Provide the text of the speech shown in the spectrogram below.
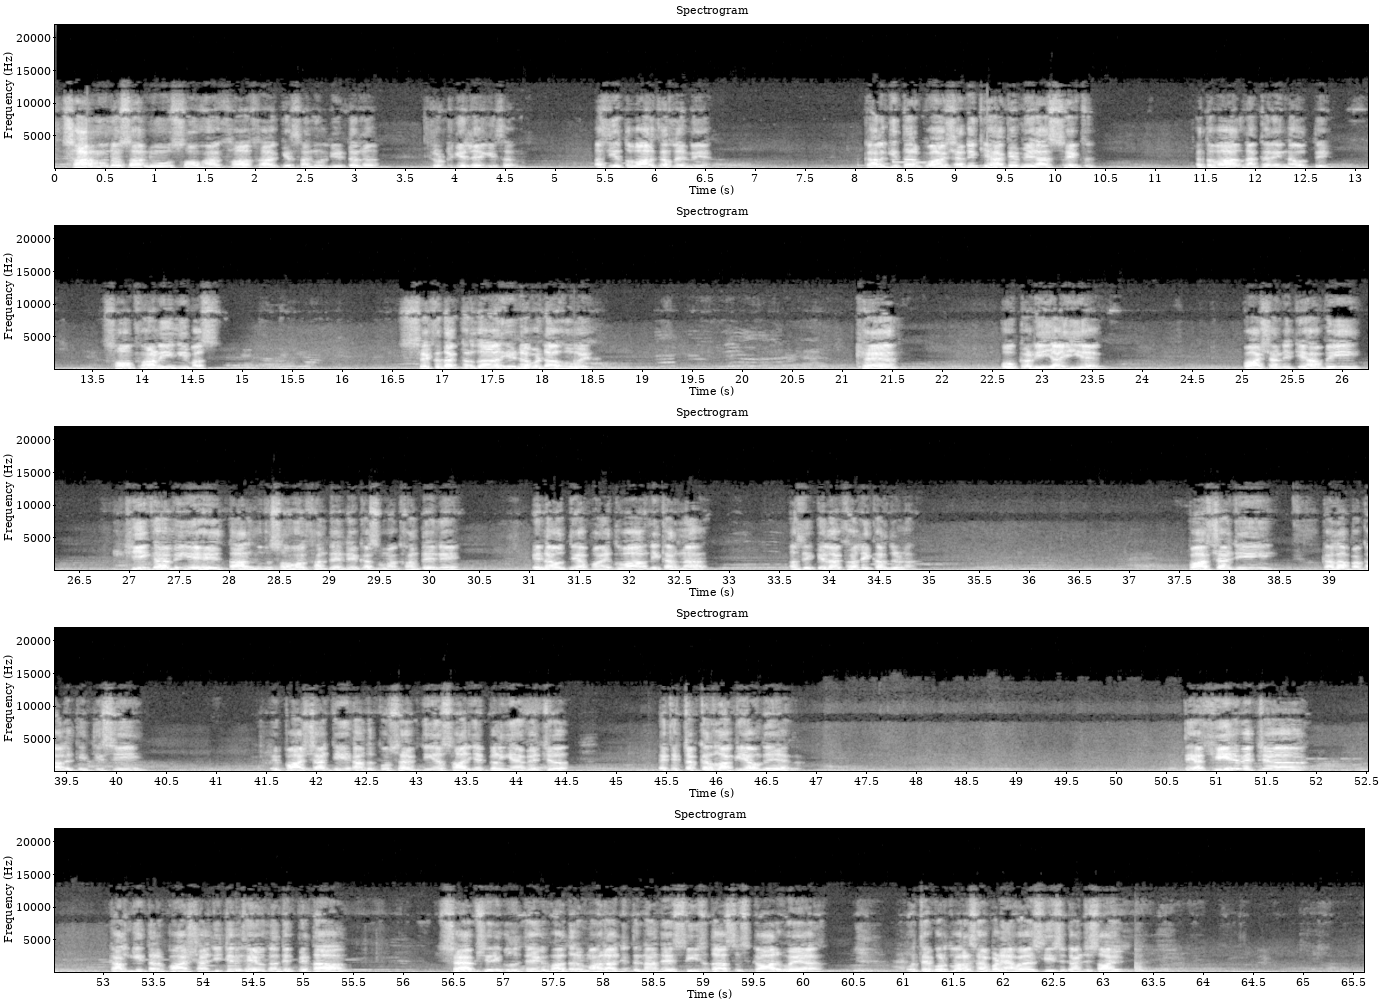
ਸਾਨੂੰ ਨਾ ਸਾਨੂੰ ਸੌਹਾ ਖਾ ਖਾ ਕੇ ਸਾਨੂੰ ਲੀਡਰ ਲੁੱਟ ਕੇ ਲੈ ਗਏ ਸਾਨੂੰ। ਅਸੀਂ ਇਤਵਾਰ ਕਰ ਲੈਂਦੇ ਆ ਕਲਗੀਧਰ ਪਾਤਸ਼ਾਹ ਨੇ ਕਿਹਾ ਕਿ ਮੇਰਾ ਸਿੱਖ ਇਤਵਾਰ ਨਾ ਕਰੇ ਨਾ ਉੱਤੇ। ਸੌ ਖਾਣੀ ਨਹੀਂ ਬਸ। ਸਿੱਖ ਦਾ ਕਰਤਾਰ ਹੀ ਇੰਨਾ ਵੱਡਾ ਹੋਵੇ। ਖੈਰ, ਉਹ ਘੜੀ ਆਈ ਹੈ। ਪਾਸ਼ਾ ਨੇ ਕਿਹਾ ਵੀ, ਠੀਕ ਆ ਵੀ ਇਹ ਧਾਰਮਿਕ ਸੌਹਾਂ ਖਾਂਦੇ ਨੇ, ਕਸਮਾਂ ਖਾਂਦੇ ਨੇ। ਇਹਨਾਂ ਉੱਤੇ ਆਪਾਂ ਇਤਵਾਰ ਨਹੀਂ ਕਰਨਾ। ਅਸੀਂ ਕਿਲਾ ਖਾਲੀ ਕਰ ਦੇਣਾ। ਪਾਤਸ਼ਾਹ ਜੀ ਕੱਲ ਆਪਾਂ ਗੱਲ ਕੀਤੀ ਸੀ। ਕਿ ਪਾਤਸ਼ਾਹ ਜੀ, ਅਨੰਦਪੁਰ ਸਾਹਿਬ ਦੀਆਂ ਸਾਰੀਆਂ ਗਲੀਆਂ ਵਿੱਚ ਇੱਕ ਚੱਕਰ ਲਾ ਕੇ ਆਉਂਦੇ ਆ। ਤੇ ਅਖੀਰ ਵਿੱਚ ਕਲਗੀਧਰ ਪਾਤਸ਼ਾਹ ਜੀ, ਜਿੱਥੇ ਉਹਨਾਂ ਦੇ ਪਿਤਾ ਸਾਹਿਬ ਸ੍ਰੀ ਗੁਰੂ ਤੇਗ ਬਹਾਦਰ ਮਹਾਰਾਜ, ਜਿਨ੍ਹਾਂ ਦੇ ਸੀਸ ਦਾ ਸੰਸਕਾਰ ਹੋਇਆ, ਉੱਥੇ ਗੁਰਦੁਆਰਾ ਸਾਹਿਬ ਬਣਿਆ ਹੋਇਆ ਸੀਸਗੰਜ ਸਾਹਿਬ।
